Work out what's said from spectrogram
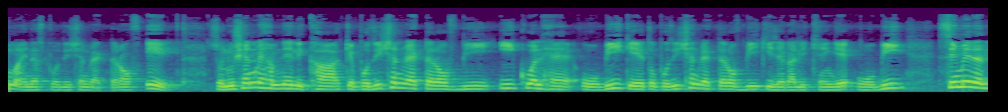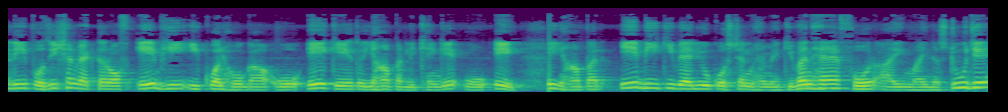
minus position vector of A solution में हमने लिखा कि position vector of B equal है ओ बी के तो पोजीशन वेक्टर ऑफ़ बी की जगह लिखेंगे O B similarly position vector of A भी इक्वल होगा ओ ए के तो यहाँ पर लिखेंगे ओ ए यहाँ पर ए बी की वैल्यू क्वेश्चन में हमें गिवन है four I minus two J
